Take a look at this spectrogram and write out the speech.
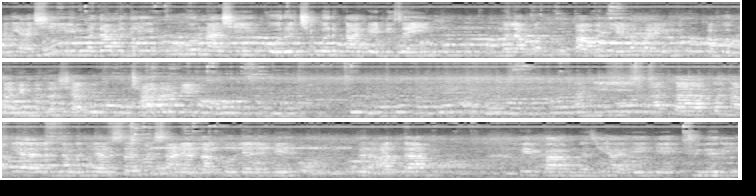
आणि अशी मधामध्ये पूर्ण अशी कोरची वर्क आहे डिझाईन मला पण खूप आवडलेला आहे. होता हे माझा शालू खूप छान आहे. पण साड्या दाखवलेल्या आहेत. तर आता हे पा मजली आहे हे चुनरी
